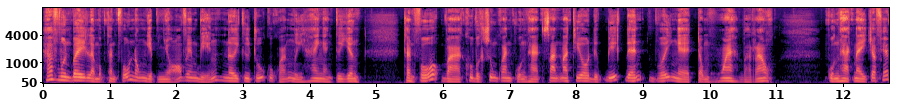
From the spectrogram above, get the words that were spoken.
Half Moon Bay là một thành phố nông nghiệp nhỏ ven biển, nơi cư trú của khoảng 12.000 cư dân. Thành phố và khu vực xung quanh quận hạt San Mateo được biết đến với nghề trồng hoa và rau. Quận hạt này cho phép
